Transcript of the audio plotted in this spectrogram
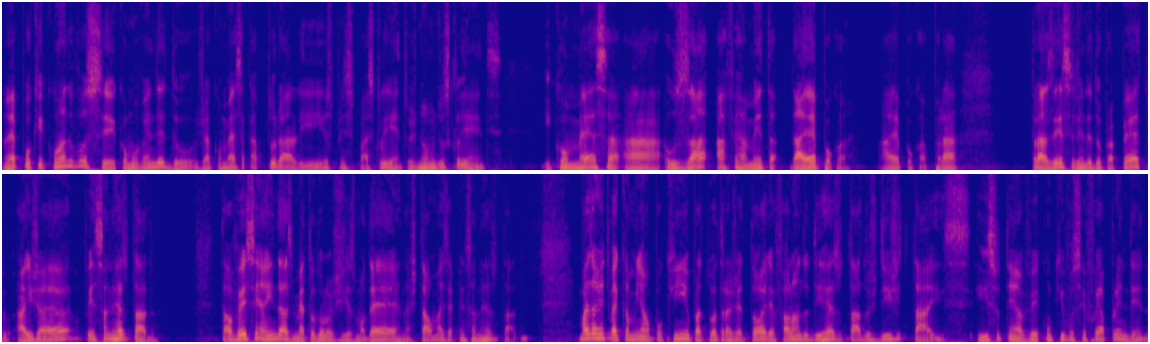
Não é porque quando você, como vendedor, já começa a capturar ali os principais clientes, os nomes dos clientes, e começa a usar a ferramenta da época, a época, para trazer esse vendedor para perto, aí já é pensando em resultado. Talvez sem ainda as metodologias modernas, tal, mas é pensando em resultado. Mas a gente vai caminhar um pouquinho para a tua trajetória falando de resultados digitais. Isso tem a ver com o que você foi aprendendo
